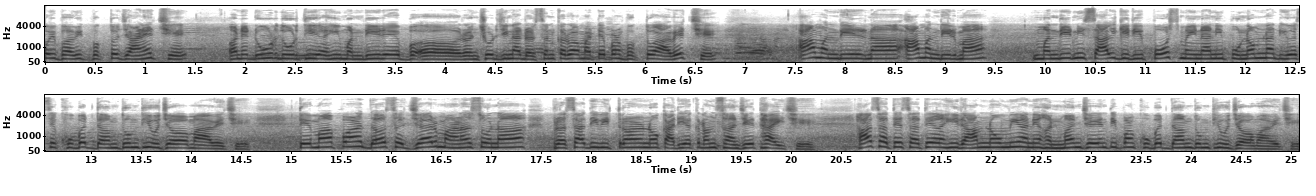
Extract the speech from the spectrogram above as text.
કોઈ ભાવિક ભક્તો જાણે જ છે અને દૂર દૂરથી અહીં મંદિરે રણછોડજીના દર્શન કરવા માટે પણ ભક્તો આવે જ છે. આ મંદિરના, આ મંદિરમાં મંદિરની સાલગીરી પોષ મહિનાની પૂનમના દિવસે ખૂબ જ ધામધૂમથી ઉજવવામાં આવે છે. તેમાં પણ દસ હજાર માણસોના પ્રસાદી વિતરણનો કાર્યક્રમ સાંજે થાય છે. આ સાથે સાથે અહીં રામનવમી અને હનુમાન જયંતિ પણ ખૂબ જ ધામધૂમથી ઉજવવામાં આવે છે.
